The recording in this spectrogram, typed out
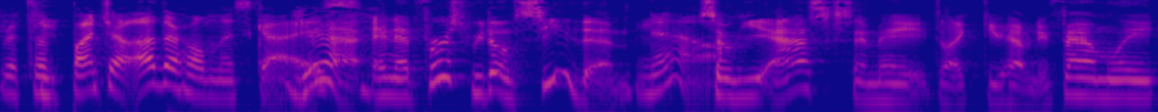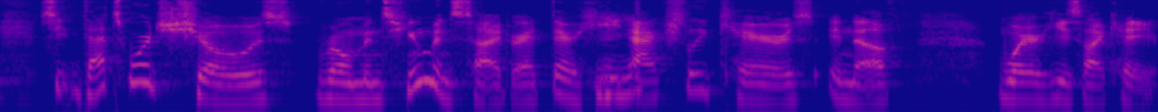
With he- a bunch of other homeless guys. yeah, and at first we don't see them. No. So he asks him, "Hey, like, do you have any family?" See, that's where it shows Roman's human side right there. He Mm-hmm. actually cares enough where he's like, "Hey."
